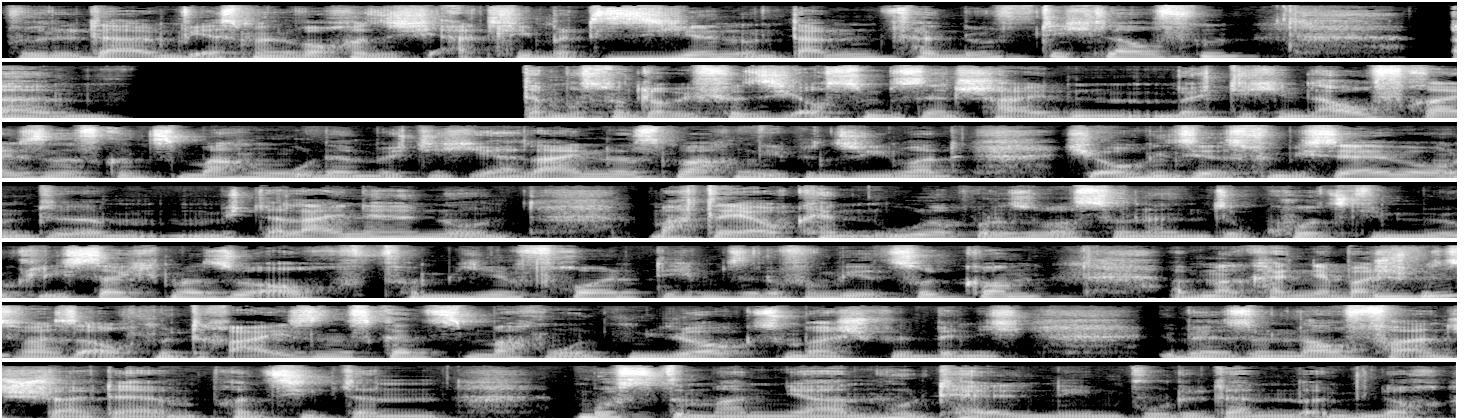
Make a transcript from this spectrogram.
würde da irgendwie erstmal eine Woche sich akklimatisieren und dann vernünftig laufen. Ähm, da muss man, glaube ich, für sich auch so ein bisschen entscheiden, möchte ich in Laufreisen das Ganze machen oder möchte ich eher alleine das machen? Ich bin so jemand, ich organisiere das für mich selber und ähm, möchte alleine hin und mache da ja auch keinen Urlaub oder sowas, sondern so kurz wie möglich, sag ich mal so, auch familienfreundlich im Sinne von wieder zurückkommen. Aber man kann ja mhm. beispielsweise auch mit Reisen das Ganze machen und New York zum Beispiel bin ich über so einen Laufveranstalter im Prinzip, dann musste man ja ein Hotel nehmen, wo du dann irgendwie noch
